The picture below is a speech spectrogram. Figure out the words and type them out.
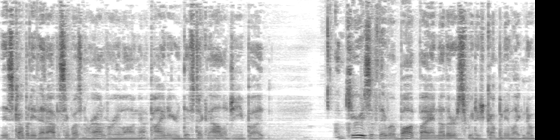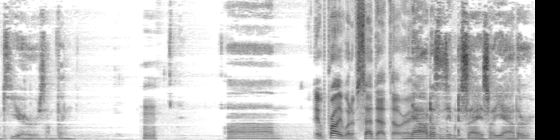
this company that obviously wasn't around very long pioneered this technology, but I'm curious if they were bought by another Swedish company like Nokia or something. Um, It probably would have said that though, right? no, it doesn't seem to say. So yeah, they're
